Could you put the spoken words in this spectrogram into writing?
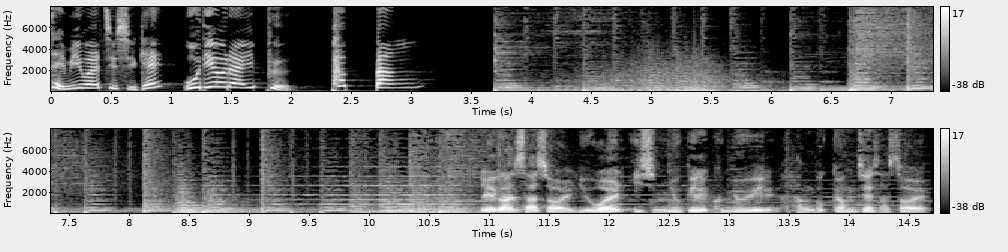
재미와 지식의 오디오 life 팟빵! 일간사설 6월 26일 금요일 한국경제사설.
